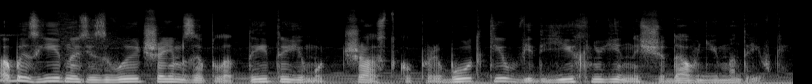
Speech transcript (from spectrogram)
аби згідно зі звичаєм заплатити йому частку прибутків від їхньої нещодавньої мандрівки.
